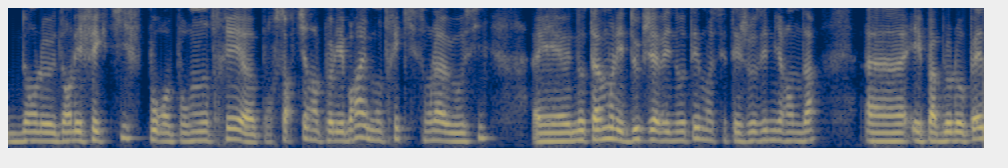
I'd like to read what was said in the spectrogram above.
dans le dans l'effectif pour pour montrer, euh, pour sortir un peu les bras et montrer qu'ils sont là eux aussi. Et notamment les deux que j'avais notés, moi c'était José Miranda euh, et Pablo Lopez.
